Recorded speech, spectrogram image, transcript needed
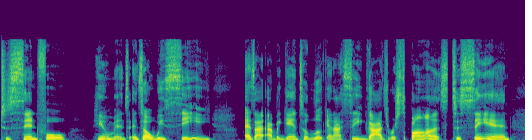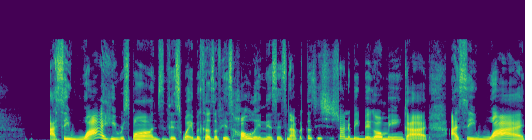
to sinful humans. And so we see as I, I began to look and I see God's response to sin, I see why he responds this way because of his holiness. It's not because he's just trying to be big old mean God. I see why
